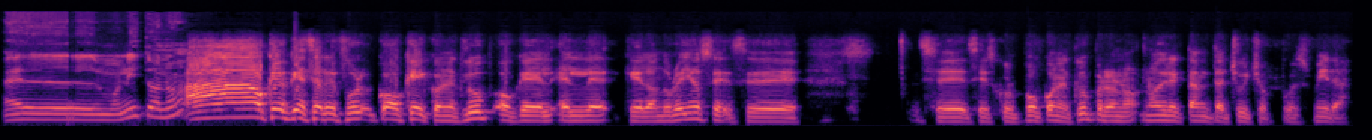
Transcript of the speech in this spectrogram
El monito, ¿no? Ah, ok, ok, se okay con el club, o que el, que el hondureño se, se, se, disculpó con el club, pero no, no directamente a Chucho. Pues mira,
